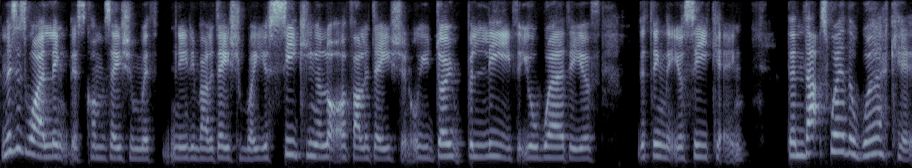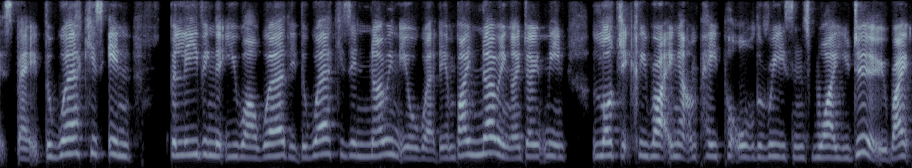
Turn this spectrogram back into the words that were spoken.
and this is why i link this conversation with needing validation where you're seeking a lot of validation or you don't believe that you're worthy of the thing that you're seeking then that's where the work is babe the work is in believing that you are worthy. The work is in knowing that you're worthy. And by knowing, I don't mean logically writing out on paper all the reasons why you do, right?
